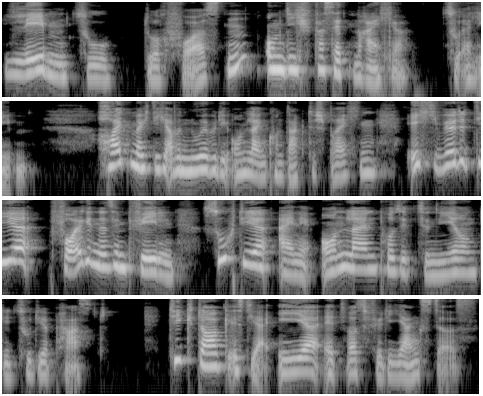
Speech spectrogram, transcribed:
Leben zu durchforsten, um dich facettenreicher zu erleben. Heute möchte ich aber nur über die Online-Kontakte sprechen. Ich würde dir Folgendes empfehlen. Such dir eine Online-Positionierung, die zu dir passt. TikTok ist ja eher etwas für die Youngsters.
